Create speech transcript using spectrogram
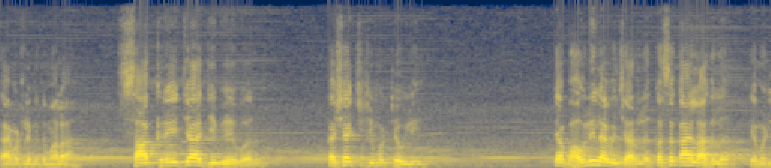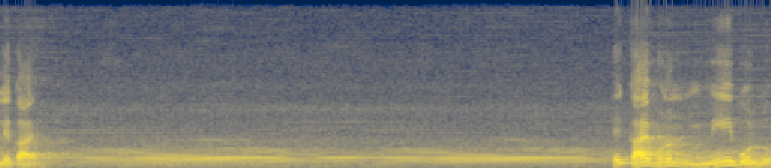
काय म्हटलं मी तुम्हाला? साखरेच्या जिभेवर कशाची चिमट ठेवली? त्या भाऊलीला विचारलं कसं काय लागलं? ते म्हणले काय? हे काय म्हणून मी बोललो?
